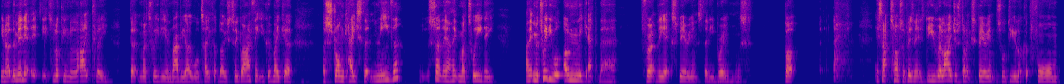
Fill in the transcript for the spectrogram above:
You know, at the minute it, it's looking likely that Matuidi and Rabiot will take up those two, but I think you could make a a strong case that neither. Certainly, I think Matuidi. I think Matuidi will only get there for the experience that he brings. But it's that toss up, isn't it? Is do you rely just on experience or do you look at form?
